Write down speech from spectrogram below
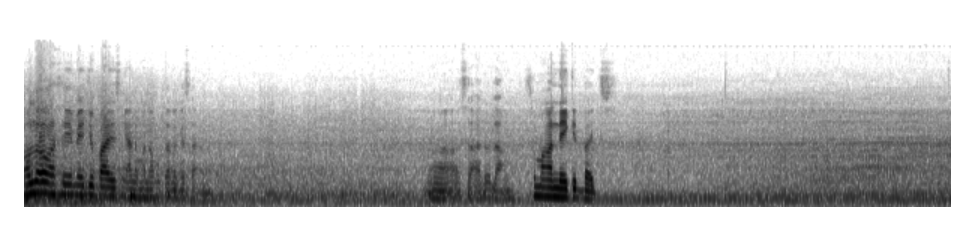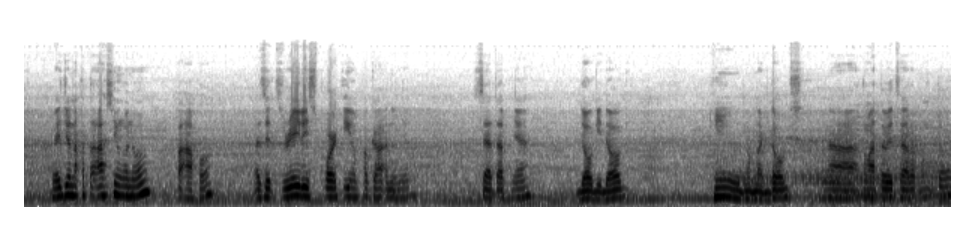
Although kasi medyo bias nga naman ako talaga sa ano. Uh, sa ano lang, sa mga naked bikes. Medyo nakataas yung ano, pa ako. As it's really sporty yung pagka ano niya. Setup niya. Doggy dog. You don't like dogs. Na tumatawid sa harap ng motor.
